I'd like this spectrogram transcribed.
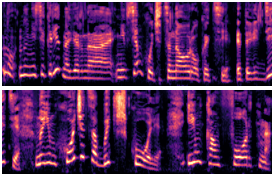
ну, ну, не секрет, наверное, не всем хочется на урок идти. Это ведь дети. Но им хочется быть в школе. Им комфортно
